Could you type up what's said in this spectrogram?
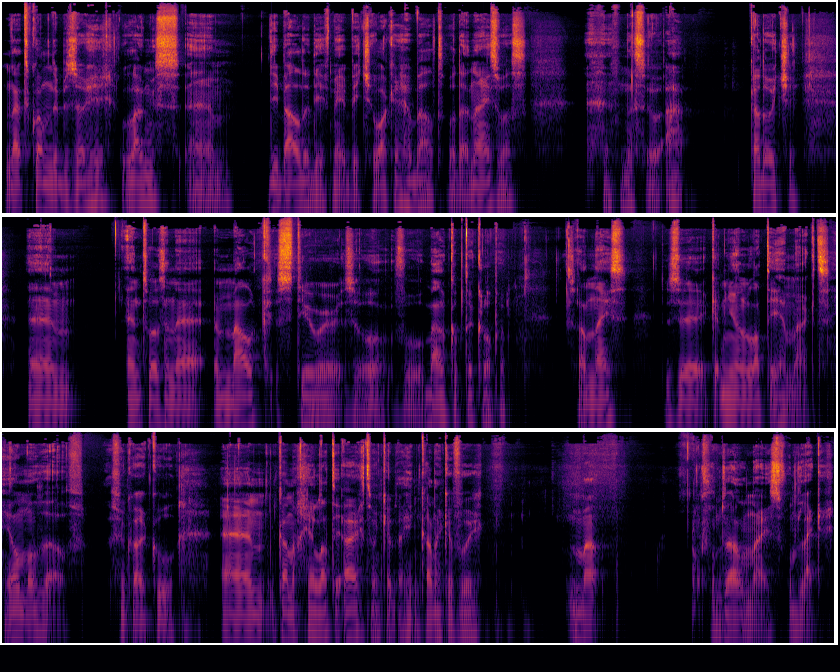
net kwam de bezorger langs, ehm, die belde, die heeft mij een beetje wakker gebeld, wat dat nice was. dat is zo, ah, cadeautje. Ehm, en het was een, eh, een melkstewer, zo voor melk op te kloppen. Dat is wel nice. Dus eh, ik heb nu een latte gemaakt, helemaal zelf. Dat vind ik wel cool. En ik kan nog geen latte art, want ik heb daar geen kanneke voor. Maar ik vond het wel nice, vond het lekker.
